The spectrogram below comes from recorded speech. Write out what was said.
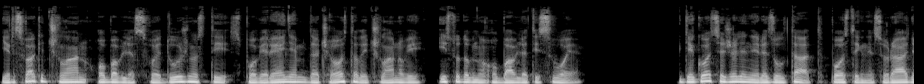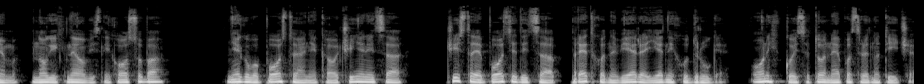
jer svaki član obavlja svoje dužnosti s povjerenjem da će ostali članovi istodobno obavljati svoje. Gdje god se željeni rezultat postigne suradnjom mnogih neovisnih osoba, njegovo postojanje kao činjenica čista je posljedica prethodne vjere jednih u druge, onih koji se to neposredno tiče.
